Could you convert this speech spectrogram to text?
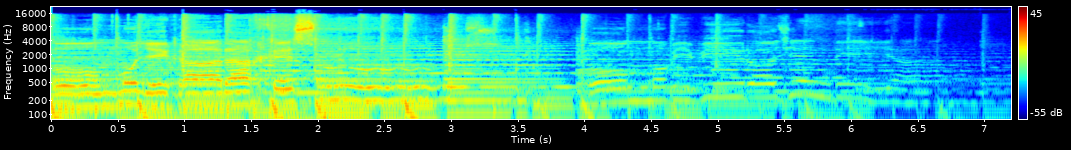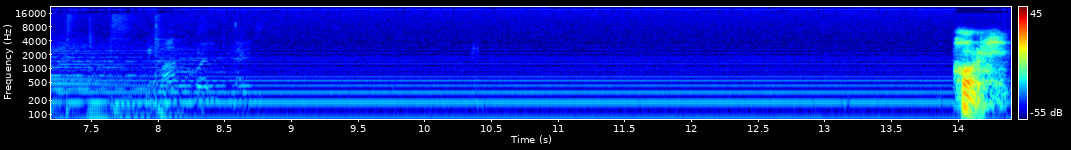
cómo llegar a Jesús, cómo vivir hoy en día. Jorge,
